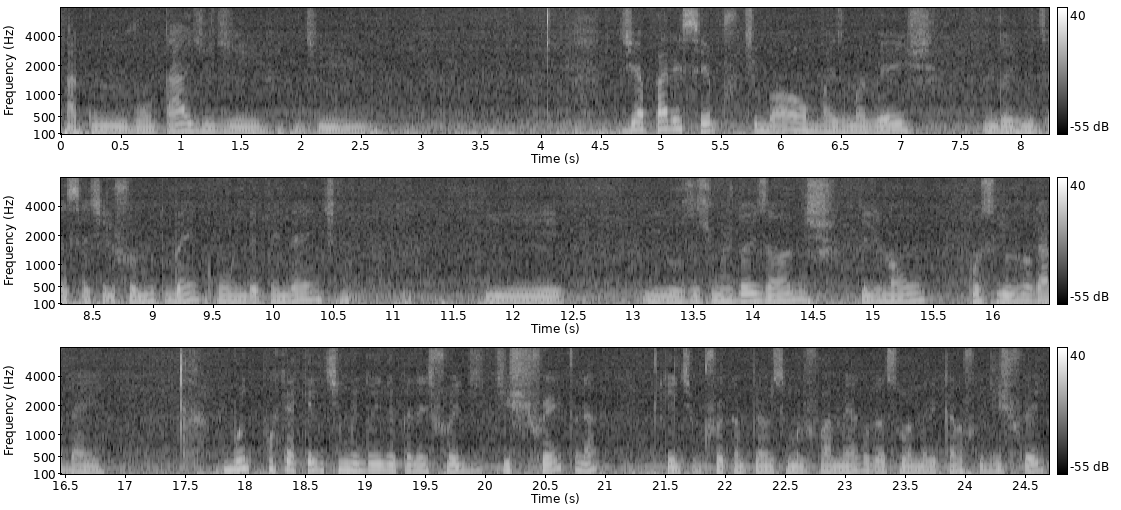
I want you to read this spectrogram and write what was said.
tá com vontade de, de de aparecer pro futebol mais uma vez. Em 2017 ele foi muito bem com o Independente e, e os últimos dois anos ele não conseguiu jogar bem. Muito porque aquele time do Independente foi desfeito, né? Aquele time foi campeão em cima do Flamengo, da Sul-Americana, foi desfeito.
